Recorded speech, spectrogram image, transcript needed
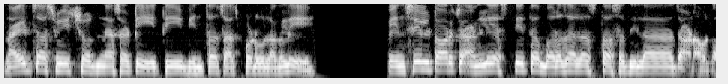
लाईटचा स्विच शोधण्यासाठी ती भिंत चाचपडू लागली. पेन्सिल टॉर्च आणली असती तर बरं झालं असतं असं तिला जाणवलं.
